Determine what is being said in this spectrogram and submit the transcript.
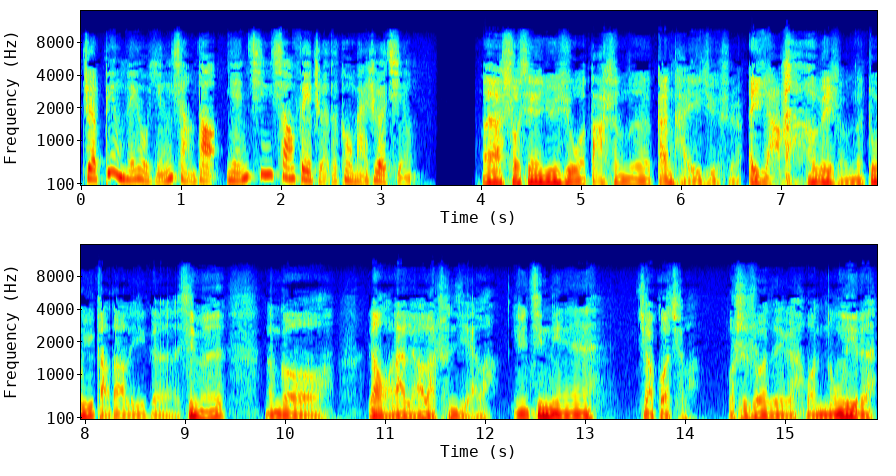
这并没有影响到年轻消费者的购买热情。哎呀，首先允许我大声的感慨一句是：哎呀，为什么呢？终于找到了一个新闻，能够让我来聊聊春节了。因为今年就要过去了，我是说这个我们农历的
